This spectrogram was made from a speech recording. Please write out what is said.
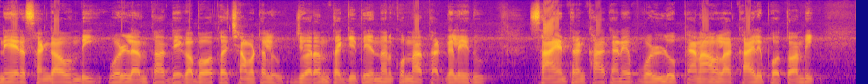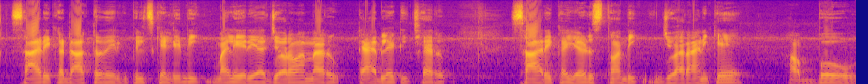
నీరసంగా ఉంది. ఒళ్ళంతా దిగబోత చెమటలు. జ్వరం తగ్గిపోయిందనుకున్నా తగ్గలేదు. సాయంత్రం కాకనే ఒళ్ళు పెనాంలా కాలిపోతోంది. సారిక డాక్టర్ దగ్గరికి పిలుచుకెళ్ళింది. మలేరియా జ్వరం అన్నారు. ట్యాబ్లెట్ ఇచ్చారు. సారిక ఏడుస్తోంది. జ్వరానికే? అబ్బో!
